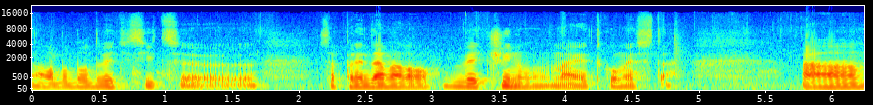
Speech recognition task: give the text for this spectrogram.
alebo do 2000 e, sa predávalo väčšinu majetku mesta. A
